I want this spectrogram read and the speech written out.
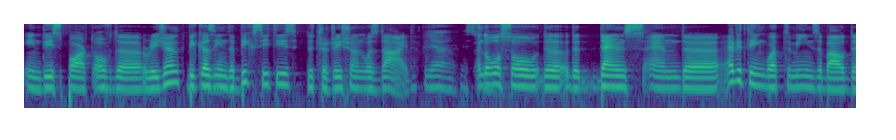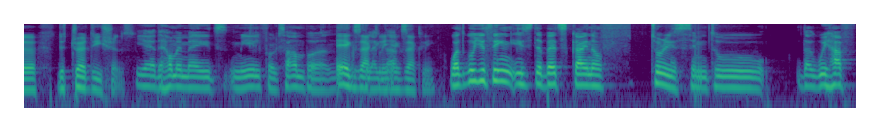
in this part of the region because in the big cities the tradition was died. Yeah and also the the dance and uh, everything what means about the the traditions. Yeah the homemade meal for example exactly like exactly. What would you think is the best kind of tourism to that we have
